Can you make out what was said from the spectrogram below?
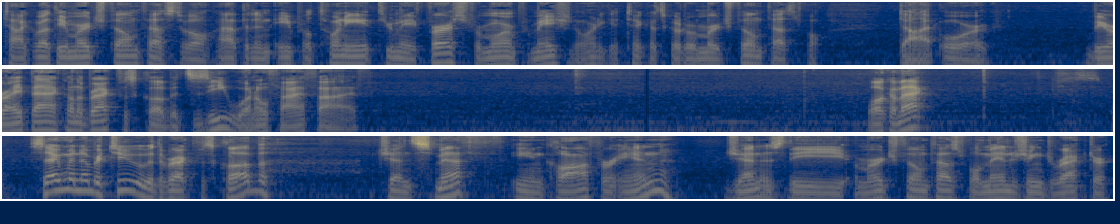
Talk about the Emerge Film Festival happening April 28th through May 1st. For more information or to get tickets, go to emergefilmfestival.org. We'll be right back on the Breakfast Club. It's Z1055. Welcome back. Segment number two of the Breakfast Club. Jen Smith, Ian Clough are in. Jen is the Emerge Film Festival managing director.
